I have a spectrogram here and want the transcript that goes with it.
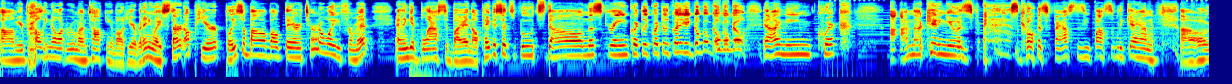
Um, you probably know what room I'm talking about here. But anyway, start up here, place a bomb about there, turn away from it, and then get blasted by it. Now Pegasus boots down the screen quickly, quickly, quickly, go, go, go, go, go! And I mean quick. I am not kidding you. As Just go as fast as you possibly can. Oh,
